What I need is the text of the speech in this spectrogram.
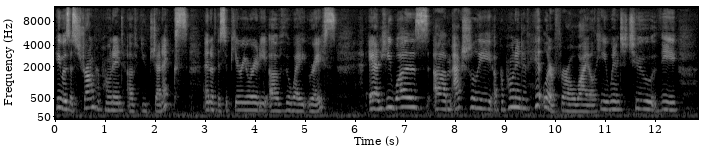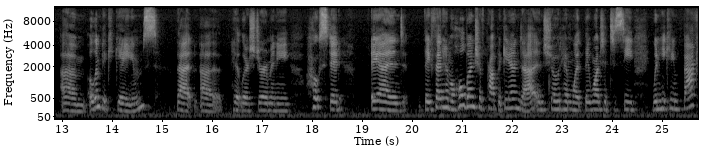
he was a strong proponent of eugenics and of the superiority of the white race. And he was um, actually a proponent of Hitler for a while. He went to the um, Olympic Games that uh, Hitler's Germany hosted, and they fed him a whole bunch of propaganda and showed him what they wanted to see. When he came back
